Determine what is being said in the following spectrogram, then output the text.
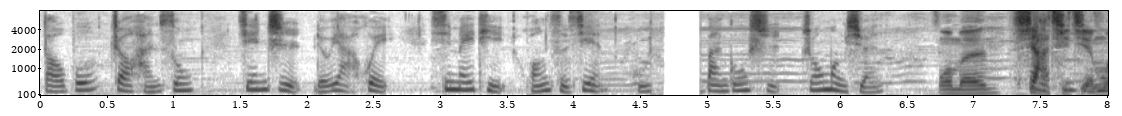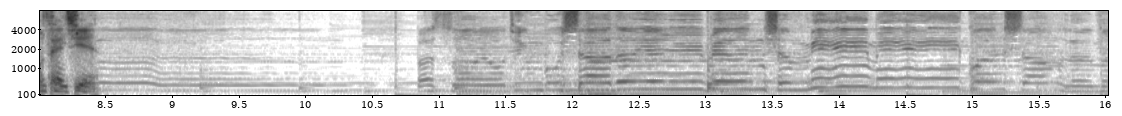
导播赵寒松、监制刘雅慧、新媒体黄子健、胡办公室周梦璇。我们下期节目再见。把所有停不下的言语变成秘密，关上了门。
